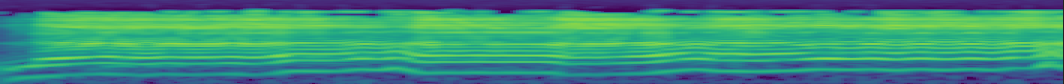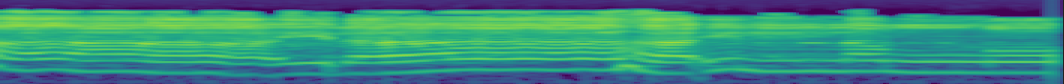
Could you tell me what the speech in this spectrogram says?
لا إله إلا الله.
